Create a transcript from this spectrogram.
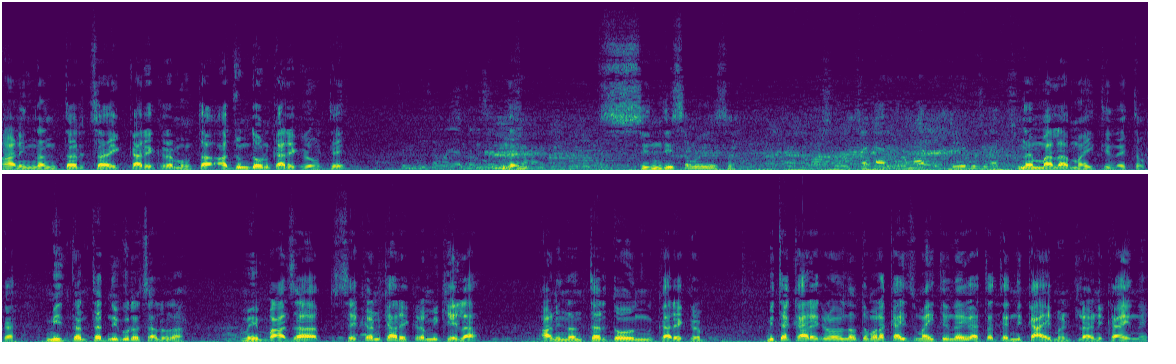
आणि नंतरचा एक कार्यक्रम होता अजून दोन कार्यक्रम होते. नाही सिंधी समाजाचा. नाही मला माहिती नाही तो काय. मी नंतर निघूनच आलो ना. मी माझा सेकंड कार्यक्रम मी केला आणि नंतर दोन कार्यक्रम. मी त्या कार्यक्रमाला नव्हतो मला काहीच माहिती नाही आता त्यांनी काय म्हटलं आणि काय नाही.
